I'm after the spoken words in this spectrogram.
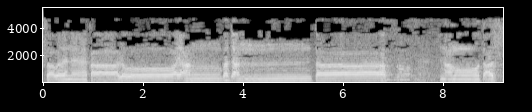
ශ්‍රවණ කාලෝ අයං බදන්තා නමෝ තස්ස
